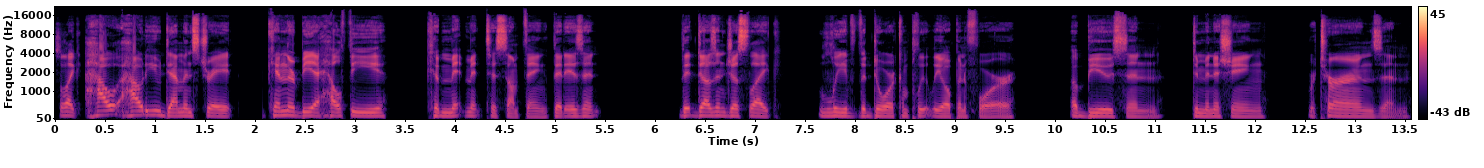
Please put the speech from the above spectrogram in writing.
So like how how do you demonstrate can there be a healthy commitment to something that isn't that doesn't just like leave the door completely open for abuse and diminishing returns and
